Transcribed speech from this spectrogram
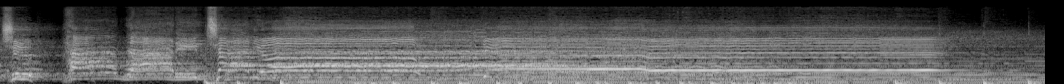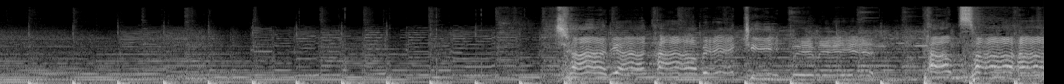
주 하나님 찬양. 예. 찬양함의 기쁨을 감사하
